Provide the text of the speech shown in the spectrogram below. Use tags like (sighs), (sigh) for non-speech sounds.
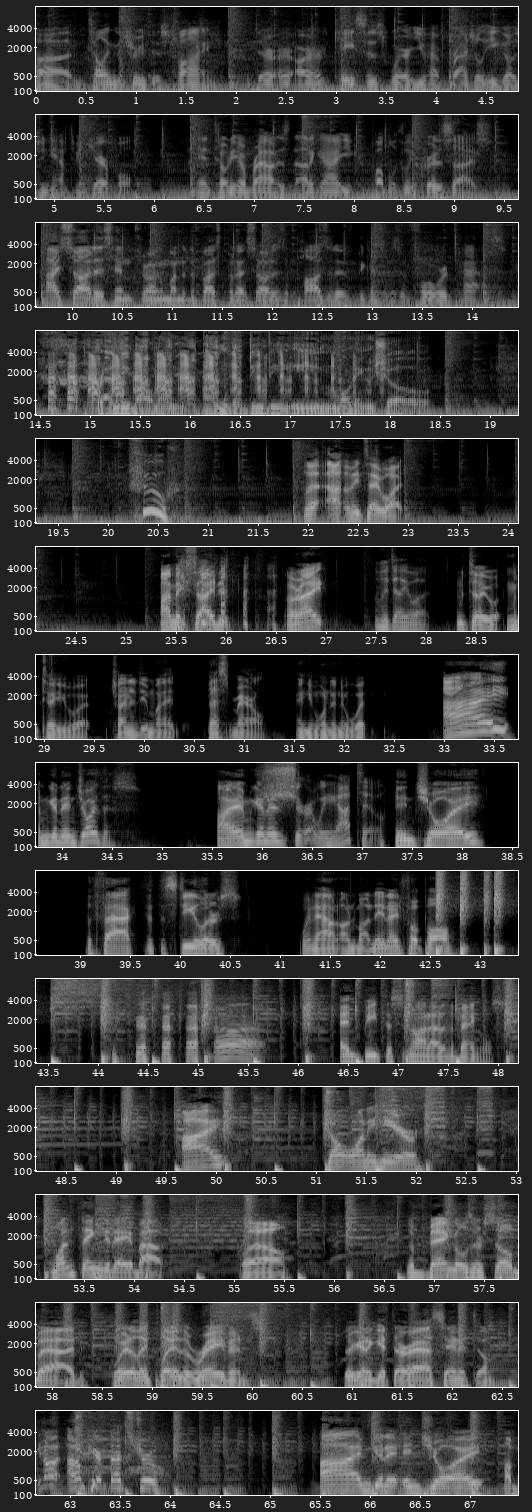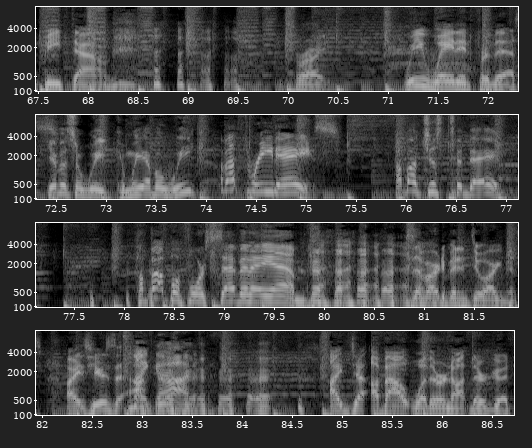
uh, telling the truth is fine. There are, are cases where you have fragile egos and you have to be careful. Antonio Brown is not a guy you can publicly criticize. I saw it as him throwing him under the bus, but I saw it as a positive because it was a forward pass. (laughs) Randy Bauman and the DVE Morning Show. Phew. Let, uh, let me tell you what. I'm excited. (laughs) all right? Let me tell you what. Let me tell you what. I'm gonna tell you what, trying to do my best Merrill. and you want to know what? I am going to enjoy this. I am going to Sure, we got to. enjoy the fact that the Steelers went out on Monday Night Football (laughs) and beat the snot out of the Bengals. I don't want to hear one thing today about, well, the Bengals are so bad. Where do they play the Ravens? They're going to get their ass handed to them. You know what? I don't care if that's true. I'm going to enjoy a beatdown. (laughs) That's right. We waited for this. Give us a week. Can we have a week? about three days. How about just today? (laughs) How about before 7 a.m.? (laughs) Because I've already been in two arguments. All right, here's the, My God. I ju- about whether or not they're good.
